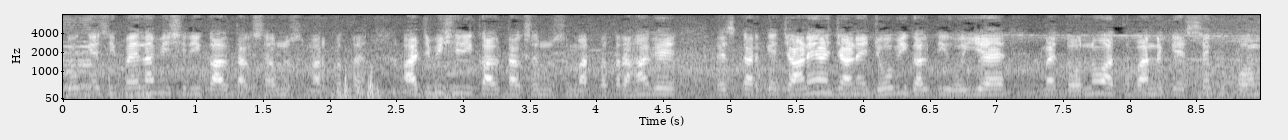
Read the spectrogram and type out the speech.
ਕਿਉਂਕਿ ਅਸੀਂ ਪਹਿਲਾਂ ਵੀ ਸ੍ਰੀ ਅਕਾਲ ਤਖਤ ਸਾਹਿਬ ਨੂੰ ਸਮਰਪਿਤ ਹੈ। ਅੱਜ ਵੀ ਸ੍ਰੀ ਅਕਾਲ ਤਖਤ ਸਾਹਿਬ ਨੂੰ ਸਮਰਪਿਤ ਰਹਾਂਗੇ। ਇਸ ਕਰਕੇ ਜਾਣੇ ਅਣਜਾਣੇ ਜੋ ਵੀ ਗਲਤੀ ਹੋਈ ਹੈ, ਮੈਂ ਦੋਨੋਂ ਹੱਥ ਬੰਨ੍ਹ ਕੇ ਸਿੱਖ ਕੌਮ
